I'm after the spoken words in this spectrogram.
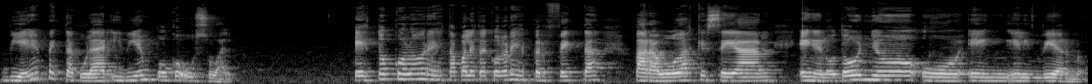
bien espectacular y bien poco usual. Estos colores, esta paleta de colores es perfecta para bodas que sean en el otoño o en el invierno.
